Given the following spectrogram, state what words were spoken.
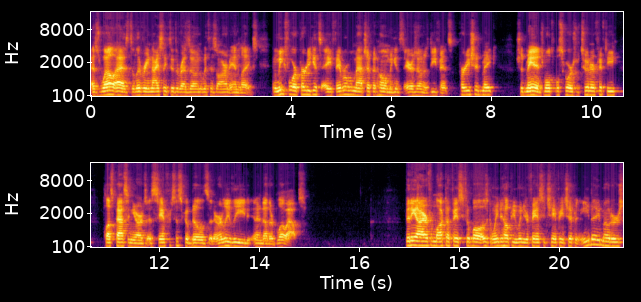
as well as delivering nicely through the red zone with his arm and legs. In week four, Purdy gets a favorable matchup at home against Arizona's defense. Purdy should make should manage multiple scores with 250 plus passing yards as San Francisco builds an early lead in another blowout. Vinny Iyer from Locked On Fantasy Football is going to help you win your fantasy championship, and eBay Motors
